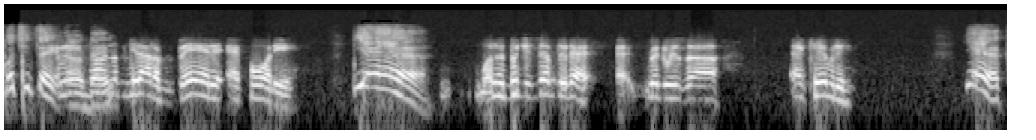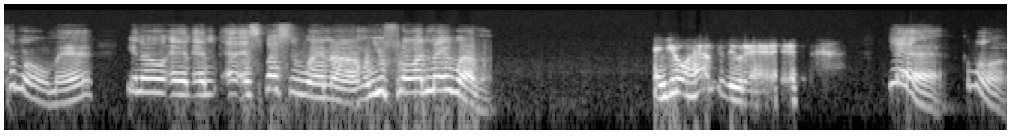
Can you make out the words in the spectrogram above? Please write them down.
What you think? I mean, uh, starting to get out of bed at 40. Yeah. Want to put yourself through that rigorous uh, activity. Yeah, come on, man. You know, and, and especially when uh, when you Floyd Mayweather. And you don't have to do that. yeah, come on.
